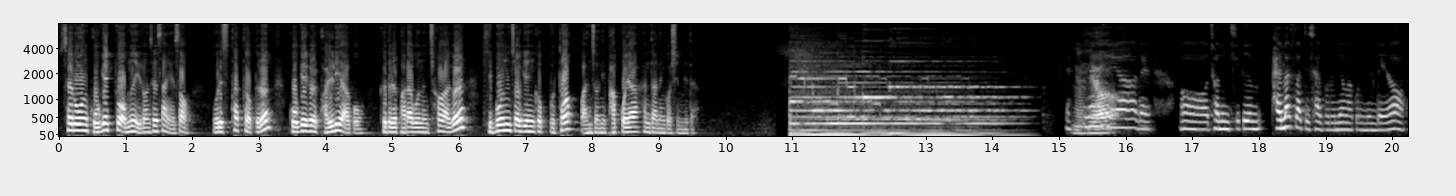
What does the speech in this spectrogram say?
새로운 고객도 없는 이런 세상에서 우리 스타트업들은 고객을 관리하고 그들을 바라보는 철학을 기본적인 것부터 완전히 바꿔야 한다는 것입니다. 네, 안녕하세요. 안녕하세요. 네, 어, 저는 지금 발 마사지 샵을 운영하고 있는데요.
